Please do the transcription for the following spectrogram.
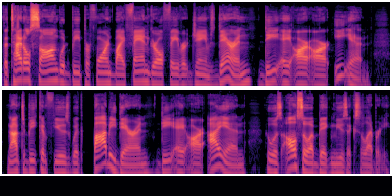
The title song would be performed by fangirl favorite James Darren, D A R R E N, not to be confused with Bobby Darin, D A R I N, who was also a big music celebrity.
